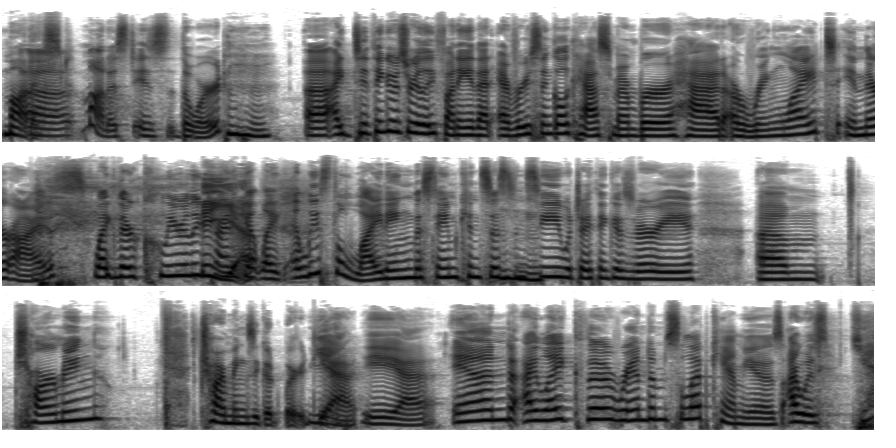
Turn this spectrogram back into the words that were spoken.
modest. Uh, modest is the word. Uh, I did think it was really funny that every single cast member had a ring light in their eyes. like they're clearly trying Yeah. to get like at least the lighting the same consistency, which I think is very um, charming. Charming's a good word. Yeah, yeah, yeah. And I like the random celeb cameos. I was Yeah.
